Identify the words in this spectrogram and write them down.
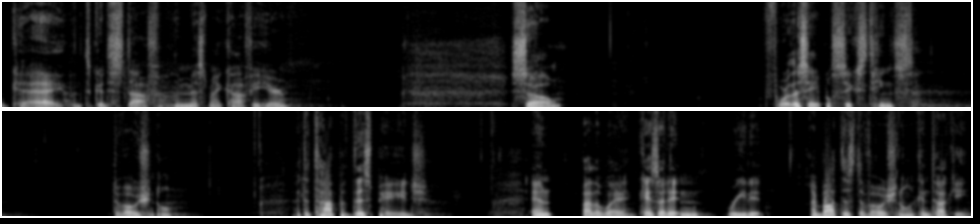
Okay, that's good stuff. I missed my coffee here. So, for this April 16th devotional, at the top of this page, and by the way, in case I didn't read it, I bought this devotional in Kentucky.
